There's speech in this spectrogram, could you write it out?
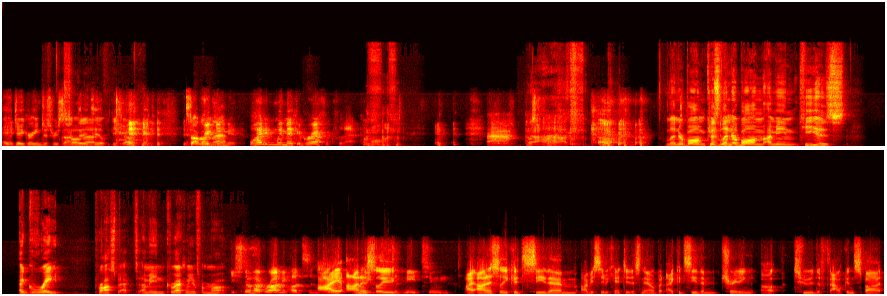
AJ Green just saw resigned today that. too. So, stuck on that. Breaking- Why didn't we make a graphic for that? Come on. Ah, must have forgot. Uh, Linderbaum, because Linderbaum, I mean, he is a great prospect. I mean, correct me if I'm wrong. you still have Rodney Hudson. too. I mean, honestly- to need soon. I honestly could see them. Obviously, we can't do this now, but I could see them trading up to the Falcon spot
